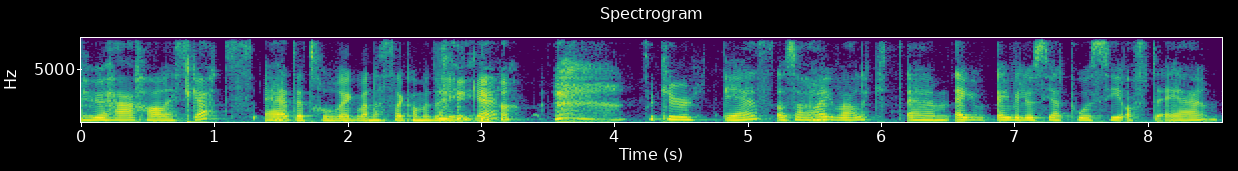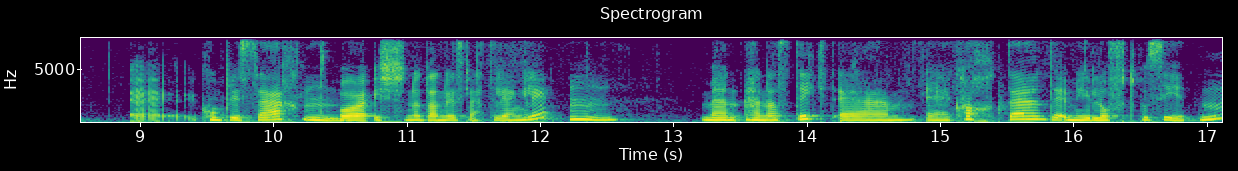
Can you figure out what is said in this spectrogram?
hun her har litt guts. Eh, Ja. Det tror jeg Vanessa kommer til å like. Så kult. Yes, og så har jeg valgt um, jeg, jeg vil jo si at poesi ofte er eh, komplisert Mm. og ikke nødvendigvis lett tilgjengelig. Mm. Men hennes dikt er, er korte, det er mye luft på siden,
